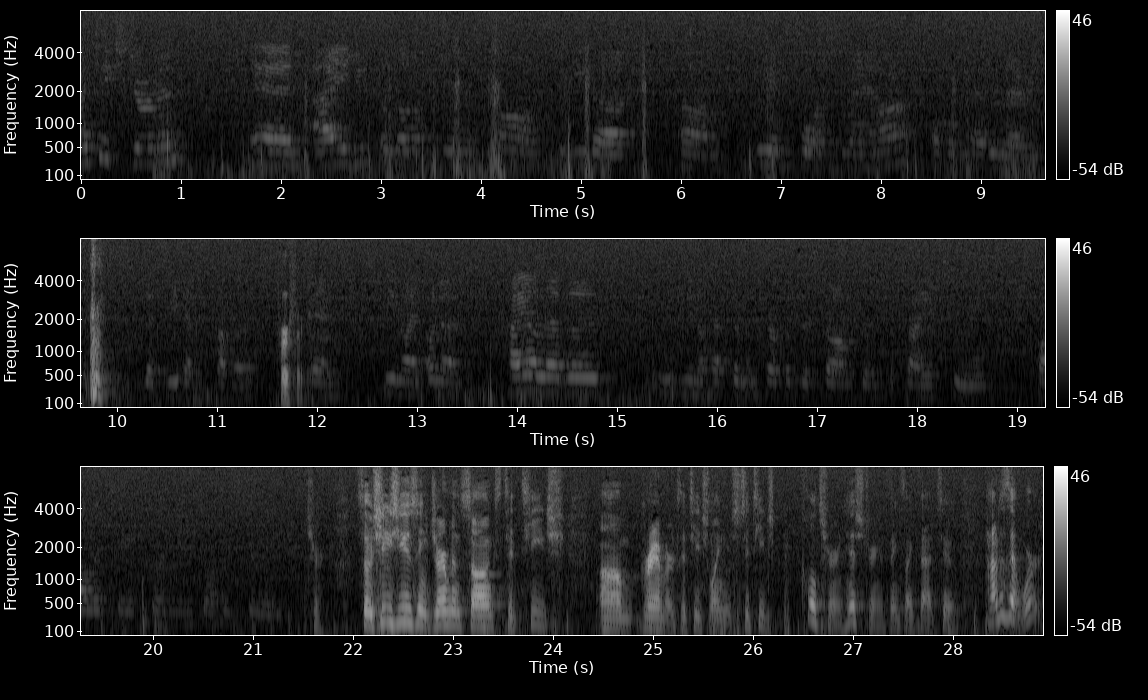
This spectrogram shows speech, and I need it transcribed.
I teach German, and I use a lot of German songs to either um, reinforce grammar or vocabulary that, that we have covered. Perfect. And, you know, and on a higher level, you know, have them interpret the songs and apply it to politics or news or history. Sure. So she's using German songs to teach um, grammar, to teach language, to teach culture and history and things like that too. How does that work?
